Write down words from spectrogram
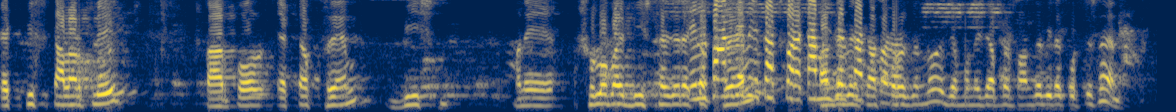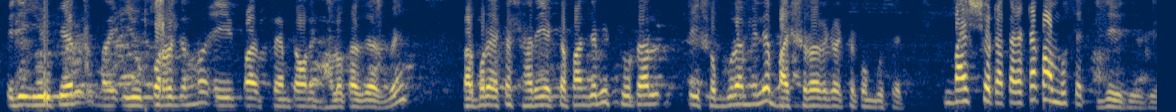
এক পিস কালার প্লেট তারপর একটা ফ্রেম বিশ মানে ষোলো বাই বিশ সাইজের একটা ফ্রেম পাঞ্জাবির কাজ করা কামিজের কাজ কাজ করার জন্য যেমন এই যে আপনার পাঞ্জাবিটা করতেছেন এই যে ইউকের মানে ইউক করার জন্য এই ফ্রেমটা অনেক ভালো কাজে আসবে। তারপরে একটা শাড়ি একটা পাঞ্জাবি টোটাল এই সবগুলা মিলে বাইশশো টাকার একটা কম্বো সেট বাইশশো টাকার একটা কম্বো সেট জি জি জি।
